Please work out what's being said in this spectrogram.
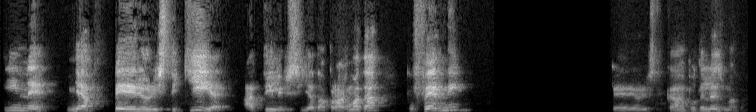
είναι μια περιοριστική αντίληψη για τα πράγματα που φέρνει περιοριστικά αποτελέσματα.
